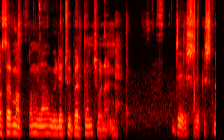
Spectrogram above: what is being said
ఒకసారి మొత్తం ఇలా వీడియో చూపెడతాను చూడండి. జై శ్రీకృష్ణ.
